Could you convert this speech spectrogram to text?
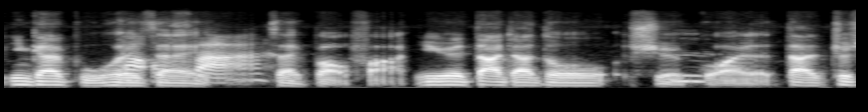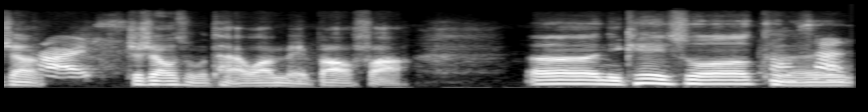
应该不会再爆再爆发，因为大家都学乖了。大、嗯、就像就像为什么台湾没爆发？呃，你可以说可能。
